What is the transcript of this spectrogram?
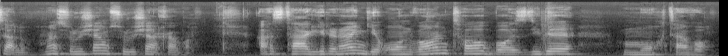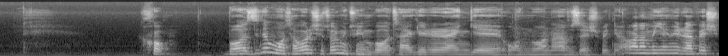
سلام. من سروشم سروش اخوان از تغییر رنگ عنوان تا بازدید محتوا. خب بازدید محتوا رو چطور می‌تونیم با تغییر رنگ عنوان افزایش بدیم؟ اولا میگم این روش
